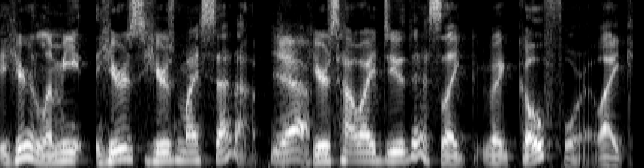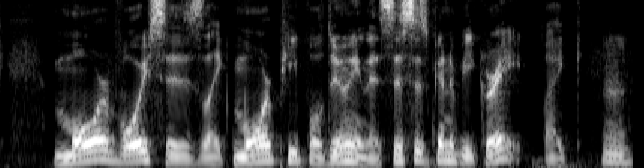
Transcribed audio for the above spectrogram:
here, let me. Here's here's my setup. Yeah. Here's how I do this. Like, like go for it. Like, more voices, like more people doing this. This is going to be great. Like, a-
